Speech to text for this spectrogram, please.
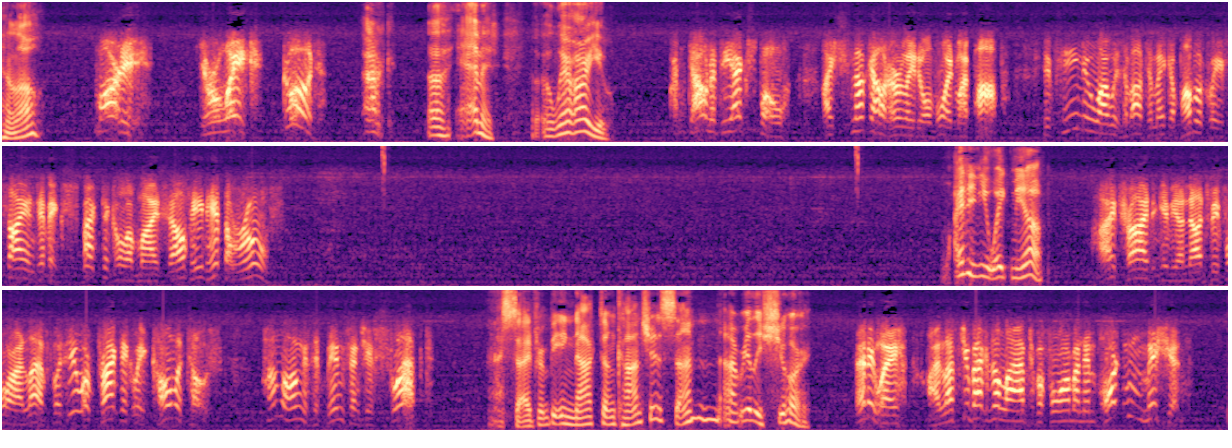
Hello? Marty, you're awake. Good. Doc. Uh, Emmett, uh, where are you? I'm down at the expo. I snuck out early to avoid my pop. If he knew I was about to make a publicly scientific spectacle of myself, he'd hit the roof. Why didn't you wake me up? I tried to give you a nudge before I left, but you were practically comatose. How long has it been since you slept? Aside from being knocked unconscious, I'm not really sure. Anyway, I left you back at the lab to perform an important mission.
